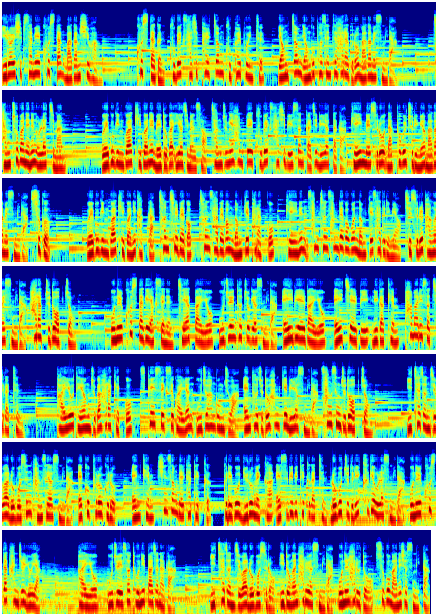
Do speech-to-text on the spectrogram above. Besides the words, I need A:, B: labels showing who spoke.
A: 1월 13일 코스닥 마감 시황. 코스닥은 948.98포인트, 0.09% 하락으로 마감했습니다. 장 초반에는 올랐지만 외국인과 기관의 매도가 이어지면서 장중에 한때 941선까지 밀렸다가 개인 매수로 낙폭을 줄이며 마감했습니다. 수급 외국인과 기관이 각각 1,700억, 1,400억 넘게 팔았고 개인은 3,300억 원 넘게 사들이며 지수를 방어했습니다. 하락주도 업종 오늘 코스닥의 약세는 제약바이오, 우주엔터 쪽이었습니다. ABL바이오, HLB, 리가캠, 파마리서치 같은 바이오 대형주가 하락했고 스페이스X 관련 우주항공주와 엔터주도 함께 밀렸습니다. 상승주도 업종 2차 전지와 로봇은 강세였습니다. 에코프로 그룹, 엔캠, 신성델타테크, 그리고 뉴로메카, SBB테크 같은 로봇주들이 크게 올랐습니다. 오늘 코스닥 한 줄 요약. 바이오, 우주에서 돈이 빠져나가 2차 전지와 로봇으로 이동한 하루였습니다. 오늘 하루도 수고 많으셨습니까?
